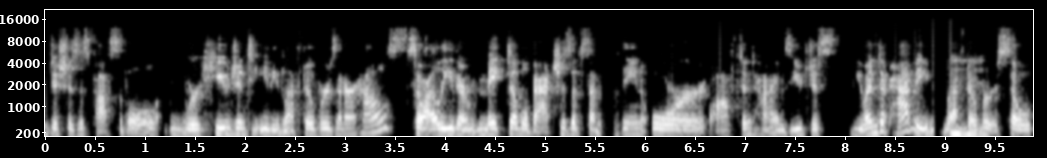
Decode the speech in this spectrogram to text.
dishes as possible. We're huge into eating leftovers in our house. So I'll either make double batches of something or oftentimes you just you end up having mm-hmm. leftovers. Mm-hmm. So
